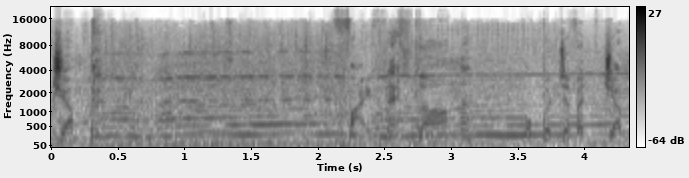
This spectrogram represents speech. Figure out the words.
jump, five left long, opens of a jump.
